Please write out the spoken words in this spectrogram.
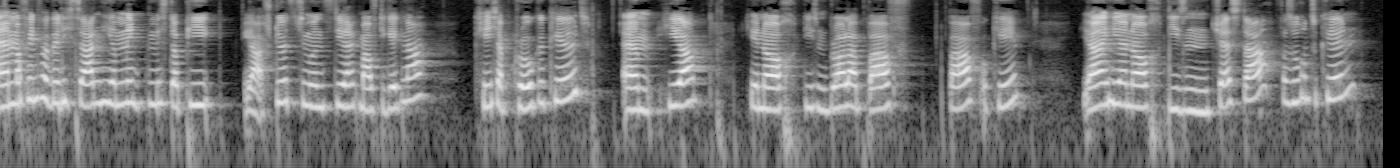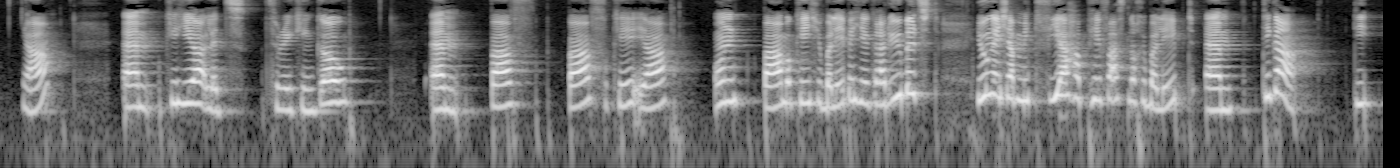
Ähm, auf jeden Fall würde ich sagen, hier mit Mr. P, ja, stürzen wir uns direkt mal auf die Gegner. Okay, ich habe Crow gekillt. Ähm, hier hier noch diesen Brawler Buff. Buff, okay. Ja, hier noch diesen Chester versuchen zu killen. Ja. Ähm, okay, hier, let's three king go. Ähm, Buff, Buff, okay, ja. Und Bam, okay, ich überlebe hier gerade übelst. Junge, ich habe mit 4 HP fast noch überlebt. Ähm, Digga, die,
